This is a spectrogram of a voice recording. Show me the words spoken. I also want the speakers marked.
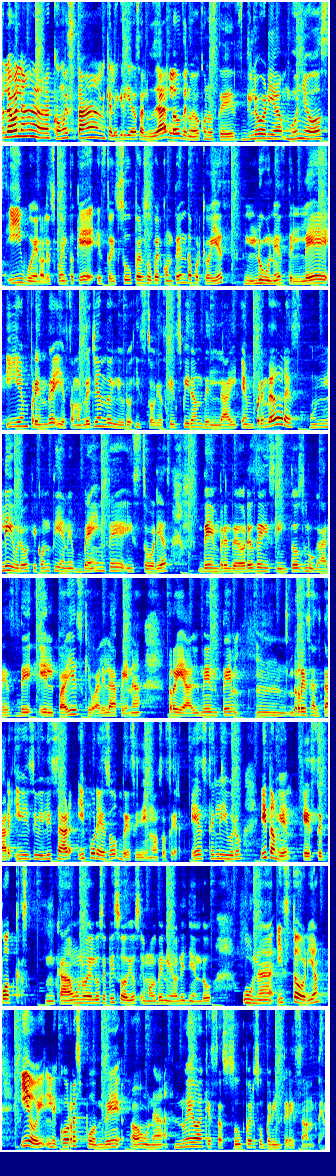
Speaker 1: Hola, hola, ¿cómo están? Qué alegría saludarlos. De nuevo con ustedes, Gloria Muñoz. Y bueno, les cuento que estoy súper, súper contenta porque hoy es lunes de Lee y Emprende y estamos leyendo el libro Historias que inspiran de Lai Emprendedores. Un libro que contiene 20 historias de emprendedores de distintos lugares del país que vale la pena realmente mm, resaltar y visibilizar y por eso decidimos hacer este libro y también este podcast. En cada uno de los episodios hemos venido leyendo una historia y hoy le corresponde a una nueva que está súper, súper interesante.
